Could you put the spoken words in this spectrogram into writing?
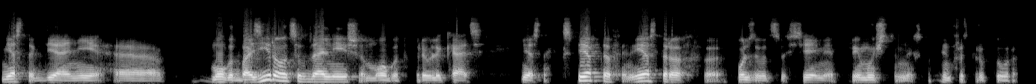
место, где они э, могут базироваться в дальнейшем, могут привлекать местных экспертов, инвесторов, э, пользоваться всеми преимуществами инфраструктуры.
